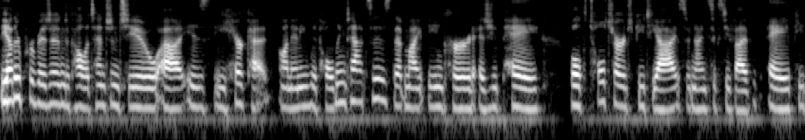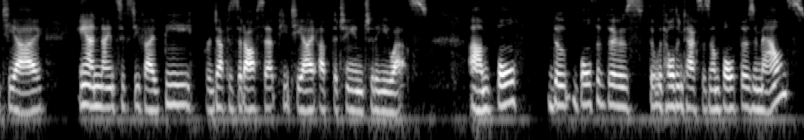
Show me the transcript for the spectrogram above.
The other provision to call attention to uh, is the haircut on any withholding taxes that might be incurred as you pay both toll charge PTI, so 965A PTI, and 965B or deficit offset PTI up the chain to the US. Um, both the both of those the withholding taxes on both those amounts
